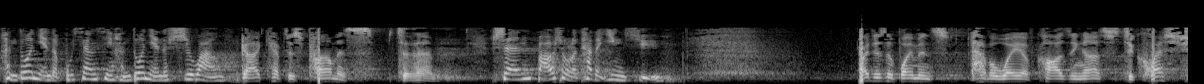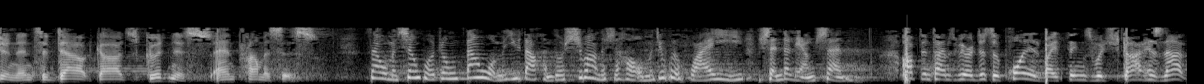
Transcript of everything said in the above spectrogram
很多年的不相信，很多年的失望， God kept his promise to them. 神保守了他的应许。 Our disappointments have a way of causing us to question and to doubt God's goodness and promises. 在我们生活中，当我们遇到很多失望的时候，我们就会怀疑神的良善。Oftentimes, we are disappointed by things which God has not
